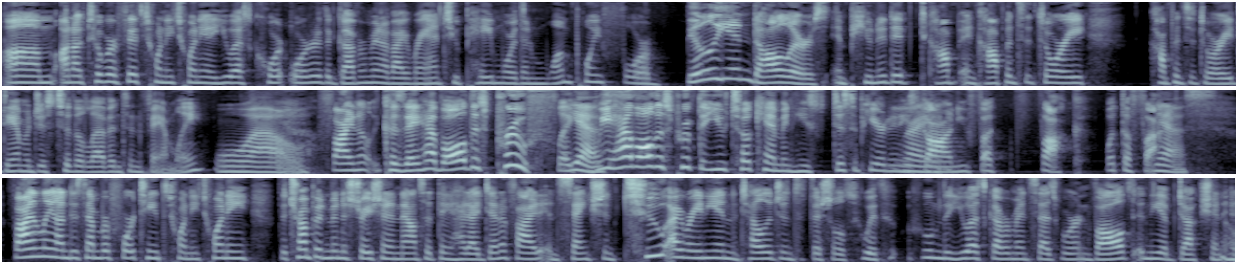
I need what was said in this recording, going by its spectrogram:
Um, on October 5th, 2020, a U.S. court ordered the government of Iran to pay more than $1.4 billion in punitive comp- and compensatory compensatory damages to the Levinson family. Wow. Finally, because they have all this proof. Like, Yes. we have all this proof that you took him and he's disappeared and he's Right. gone. You fuck, fuck. What the fuck? Yes. Finally, on December 14th, 2020, the Trump administration announced that they had identified and sanctioned two Iranian intelligence officials with whom the U.S. government says were involved in the abduction and,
